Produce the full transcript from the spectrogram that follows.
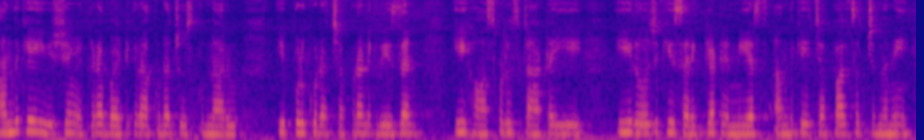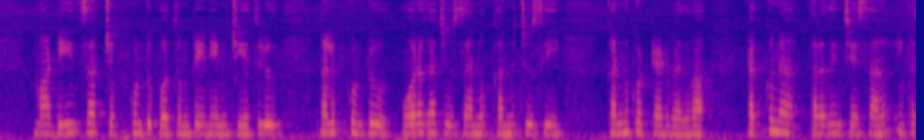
అందుకే ఈ విషయం ఎక్కడ బయటకు రాకుండా చూసుకున్నారు. ఇప్పుడు కూడా చెప్పడానికి రీజన్ ఈ హాస్పిటల్ స్టార్ట్ అయ్యి ఈ రోజుకి సరిగ్గా టెన్ ఇయర్స్. అందుకే చెప్పాల్సి వచ్చిందని మా డీన్ సార్ చెప్పుకుంటూ పోతుంటే నేను చేతులు నలుపుకుంటూ ఊరగా చూశాను. కన్ను చూసి కన్ను కొట్టాడు వెధవ. టక్కున తలదించేశాను. ఇంకా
